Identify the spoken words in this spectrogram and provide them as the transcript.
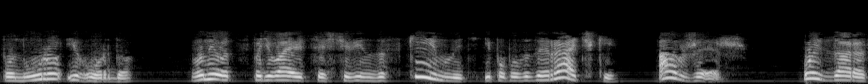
понуро і гордо. Вони от сподіваються, що він заскімлить і поповзе рачки, а вже ж. Ось зараз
